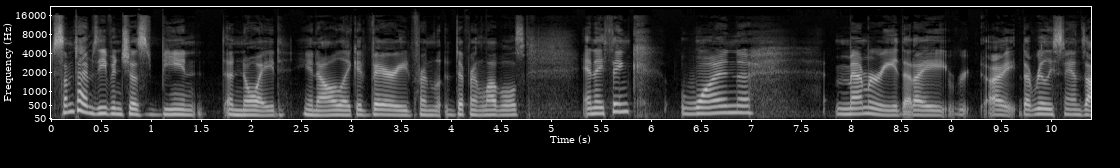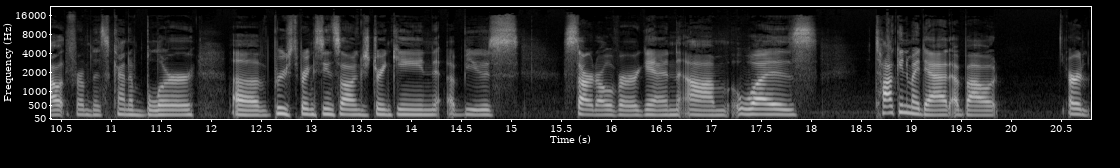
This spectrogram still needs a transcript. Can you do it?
sometimes even just being annoyed you know like it varied from different levels. And i think one memory that I, I that really stands out from this kind of blur of Bruce Springsteen songs, drinking, abuse, start over again, um, was talking to my dad about or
